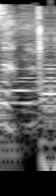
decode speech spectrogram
nothing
